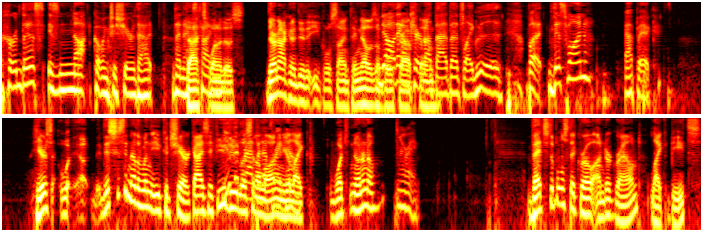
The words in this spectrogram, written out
heard this is not going to share that the next That's time. one of those. They're not going to do the equal sign thing. That was a No, bull they don't care thing. about that. That's like, ugh. but this one, epic. Here's uh, this is another one that you could share, guys. If you, You do listen wrap it up along right and you're now. like, "What? No, no, no." All right. Vegetables that grow underground, like beets,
